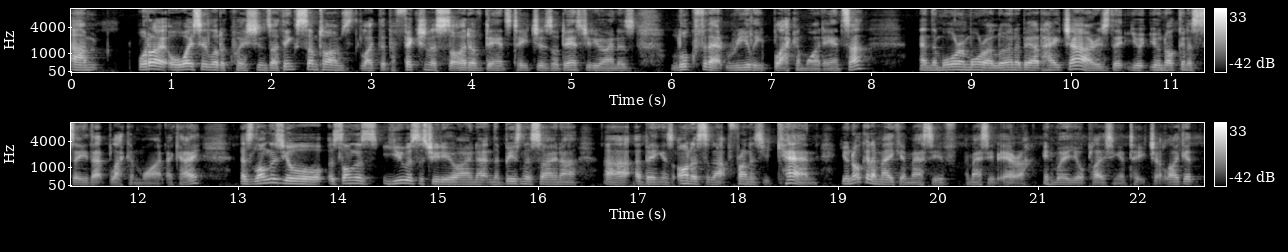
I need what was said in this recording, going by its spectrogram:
Um, what I always see a lot of questions, I think sometimes like the perfectionist side of dance teachers or dance studio owners look for that really black and white answer. And the more and more I learn about HR is that you're, not going to see that black and white. Okay, as long as you're, as long as you as the studio owner and the business owner uh, are being as honest and upfront as you can, you're not going to make a massive, a massive error in where you're placing a teacher. Like it,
